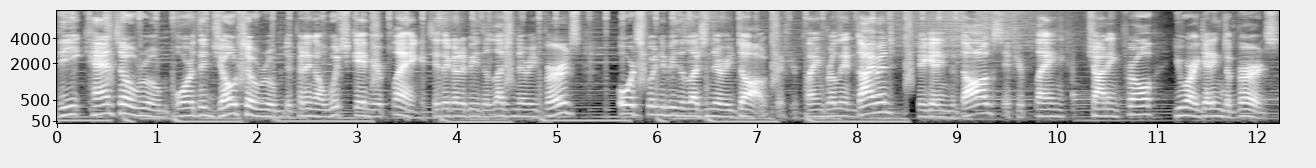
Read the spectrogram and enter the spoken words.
the Kanto room or the Johto room, depending on which game you're playing. It's either going to be the legendary birds or it's going to be the legendary dogs. If you're playing Brilliant Diamond, you're getting the dogs. If you're playing Shining Pearl, you are getting the birds.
